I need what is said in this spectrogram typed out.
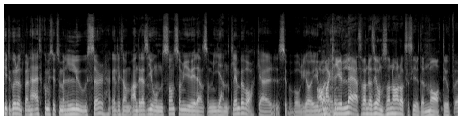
ju inte gå runt med den här, det kommer se ut som en loser. Liksom Andreas Jonsson som ju är den som egentligen bevakar Super Bowl. Jag är ju Ja, bara man kan ju läsa, Andreas Jonsson har också skrivit en matig upp, eh,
